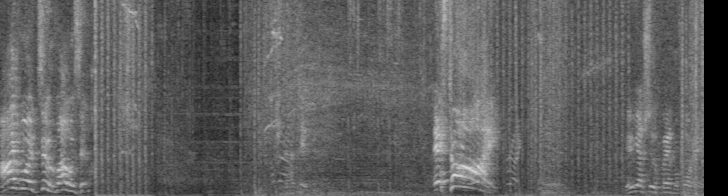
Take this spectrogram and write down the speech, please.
I would too if I was him. It's time! Maybe I should have planned beforehand.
